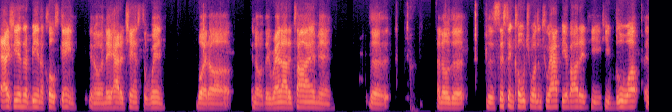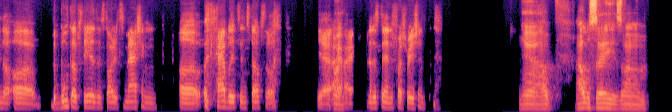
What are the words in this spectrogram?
actually ended up being a close game, you know, and they had a chance to win. But uh, you know, they ran out of time and the I know the the assistant coach wasn't too happy about it. He he blew up in the uh the booth upstairs and started smashing uh tablets and stuff. So yeah, right. I, I, understand his frustration. Yeah, I, would say is um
